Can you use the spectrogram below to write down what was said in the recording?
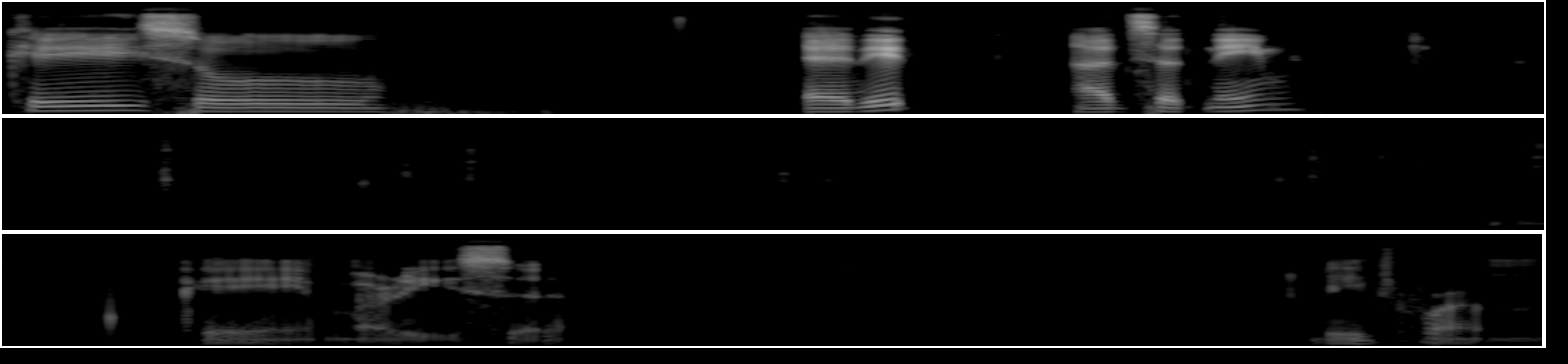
Okay, so edit ad set name Okay, Marisa, lead form.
